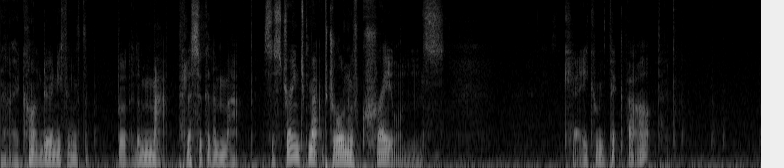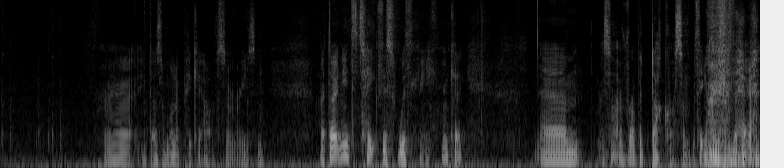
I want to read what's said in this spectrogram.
No, I can't do anything with the book. The map. Let's look at the map. It's a strange map drawn with crayons. Okay, can we pick that up? Uh, he doesn't want to pick it up for some reason. I don't need to take this with me. Okay. Um, it's like a rubber duck or something over there.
